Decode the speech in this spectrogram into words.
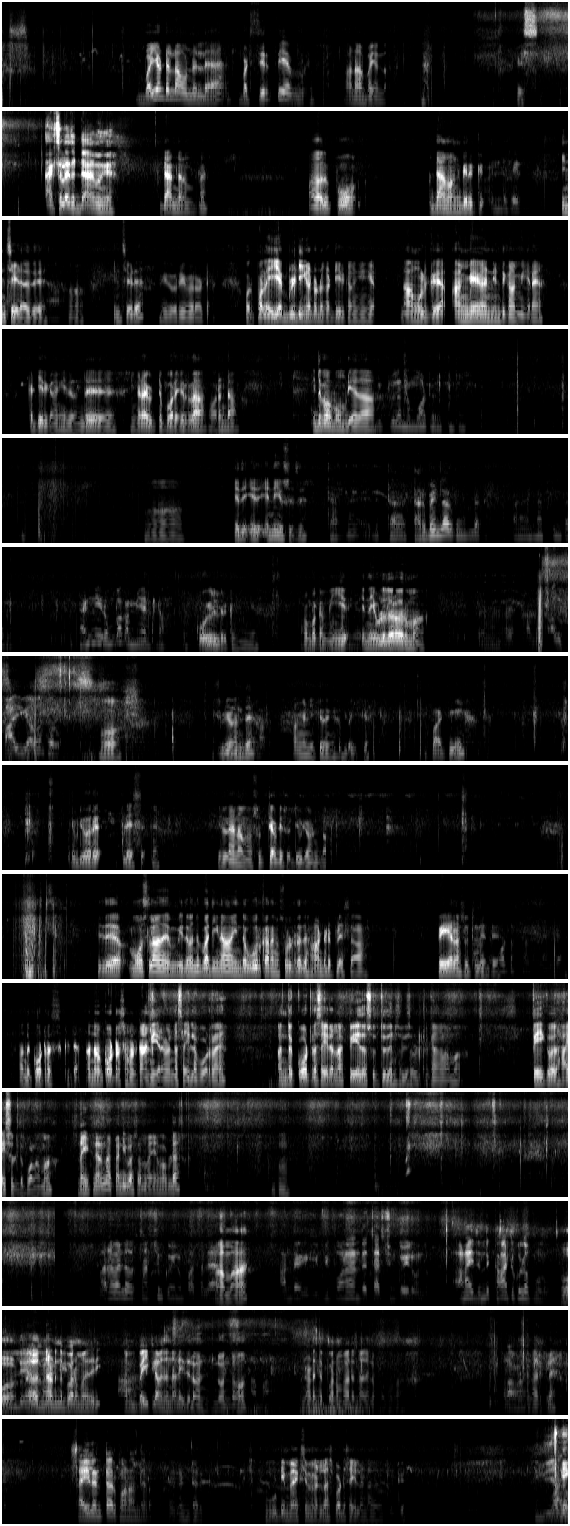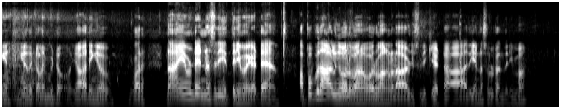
பயம்ட்டெல்லாம் ஒன்றும் இல்லை. பட் சிறுத்தைய ஆனால் பயம்தான். எஸ் ஆக்சுவலாக இது டேமுங்க டேம் தானே மாப்பிள்ள அதாவது போ டேம் அங்கே இருக்குது இன்சைடு அது. ஆ. இன்சைடு இது ஒரு ரிவர் ஆட்ட. ஒரு பழைய பில்டிங் ஆட்டம் ஒன்று கட்டியிருக்காங்க இங்கே. நான் உங்களுக்கு அங்கேயே நின்று காமிக்கிறேன். கட்டியிருக்காங்க. இது வந்து எங்கடா விட்டு போகிற இருடா வரேன்டா. இந்த பக்கம் போக முடியாதா? மோட்டர் இருக்கும் சார் ஆ எது எது என்ன யூஸ் இது? தெரியல இது டர்பைன்லாம் இருக்கும் உள்ள. என்ன தெரியல தண்ணி ரொம்ப கம்மியா இருக்குடா. கோயில் இருக்குங்க இங்கே. ரொம்ப கம்மி. என்ன இவ்வளோ தூரம் வருமா? அது- பாதிக்காக தான் தரும் ஓ. இப்படி வந்து அங்கே நிற்குதுங்க பைக்கு பாட்டி இப்படி ஒரு பிளேஸு இல்லை நம்ம சுற்றி அப்படியே சுற்றி இப்படி வந்துட்டோம். இது மோஸ்ட்லாக இது வந்து பார்த்தீங்கன்னா இந்த ஊர்க்காரங்க சொல்கிறது ஹாண்டட் பிளேஸா பேயெல்லாம் சுற்றுதுன்ட்டு அந்த கோட்ரஸ் கிட்ட அந்த கோட்ரஸ் உங்களுக்கு காமிக்கிறேன். வேணா சைடில் போடுறேன். அந்த கோட்ர சைடெல்லாம் பேய் தான் சுற்றுதுன்னு சொல்லி சொல்லிட்டு இருக்காங்களாமா பேய்க்கு ஒரு ஹாய் சொல்லிட்டு போகலாமா நைட் நேரம்னா கண்டிப்பாக சொல்லலாம். மாப்பிள்ள? ம் வர வரல ஒரு சர்ச்சும் கோயிலும் பார்த்தல ஆமாம் அந்த இப்படி போனா அந்த சர்ச்சும் கோயில் வந்துரும். ஆனா இது வந்து காட்டுக்குள்ள போகணும். ஓ அதாவது நடந்து இருக்கு. போகிற மாதிரி. நம்ம பைக்கில் வந்ததுனால இதில் வந்து வந்தோம். நடந்து போகிற மாதிரி இருந்தால் அதில் போலாமா? நல்லா இருக்குல்ல? சைலண்டா இருக்கும் ஆனா அந்த இடம். சைலண்ட்டாக இருக்குது ஊட்டி மேக்ஸிமம் எல்லா ஸ்பாட்டும் சைலண்டாக தான் இருக்குது இந்த ஓகேங்க இங்கேருந்து கிளம்பிட்டோம். யார் இங்கே வர? நான் என்கிட்ட என்ன சொல்லி தெரியுமா கேட்டேன்? அப்பப்போ தான் ஆளுங்க வருவாங்க வருவாங்களாடா அப்படின்னு சொல்லி கேட்டா அது என்ன சொல்கிறேன் தெரியுமா?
